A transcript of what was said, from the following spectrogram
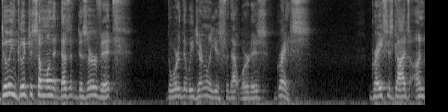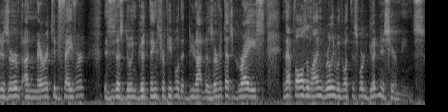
doing good to someone that doesn't deserve it, the word that we generally use for that word is grace. Grace is God's undeserved, unmerited favor. This is us doing good things for people that do not deserve it. That's grace. And that falls in line really with what this word goodness here means.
